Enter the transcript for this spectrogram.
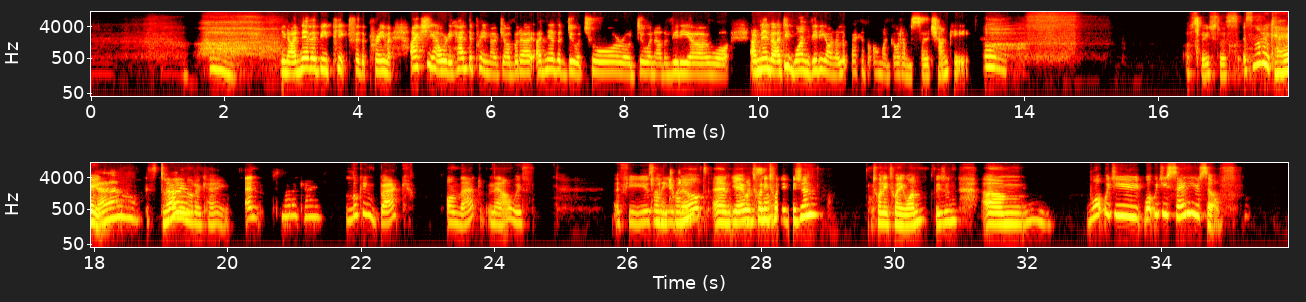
Mm. you know, I'd never be picked for the primo. I actually already had the primo job, but I, would never do a tour or do another video. Or I remember I did one video and I looked back and thought, oh my God, I'm so chunky. Oh. I'm speechless. It's not okay. Yeah. It's totally no. not okay. And it's not okay. Looking back on that now with a few years under your belt and yeah with 2020 vision 2021 vision um what would you what would you say to yourself?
